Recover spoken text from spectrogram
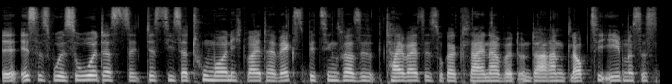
äh, ist es wohl so, dass, dass dieser Tumor nicht weiter wächst, beziehungsweise teilweise sogar kleiner wird. Und daran glaubt sie eben, es ist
